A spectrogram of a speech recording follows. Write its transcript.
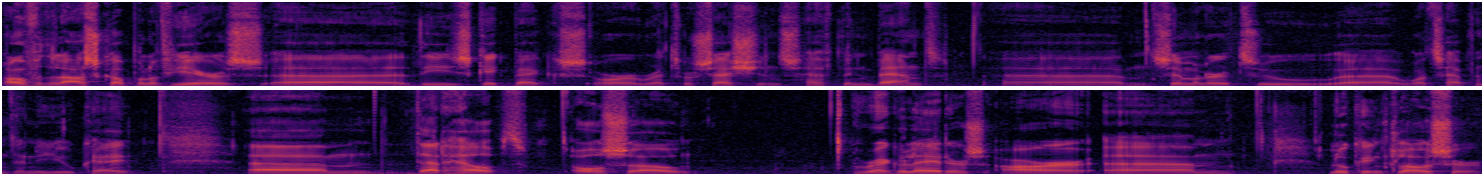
Over the last couple of years, uh, these kickbacks or retrocessions have been banned, um, similar to uh, what's happened in the UK. Um, that helped. Also, regulators are um, looking closer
